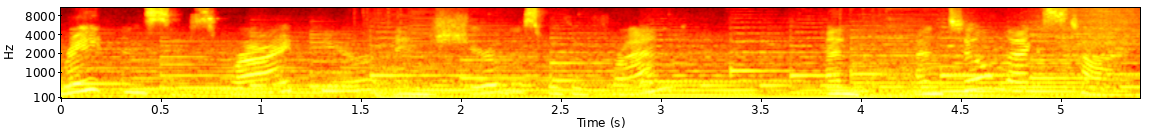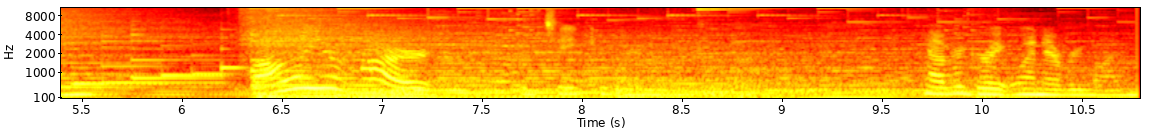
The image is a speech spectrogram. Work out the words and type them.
rate and subscribe here and share this with a friend. And until next time, follow your heart and take your you. Have a great one, everyone.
